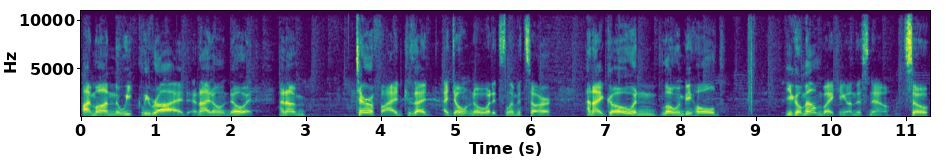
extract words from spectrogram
I'm on the weekly ride and I don't know it. And I'm terrified because I, I don't know what its limits are. And I go and lo and behold, you go mountain biking on this now. So,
